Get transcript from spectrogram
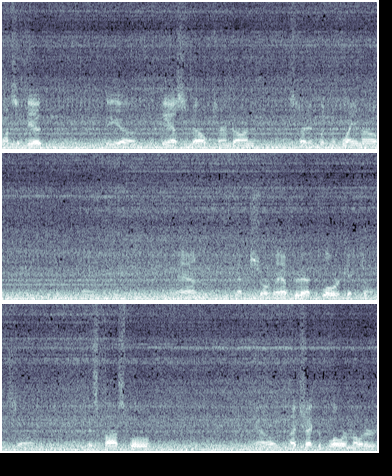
Once it did, the uh, gas valve turned on, started putting the flame out, and shortly after that, the blower kicked on. So it's possible. You know, I checked the blower motor,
